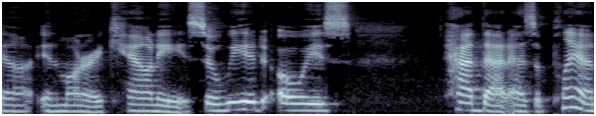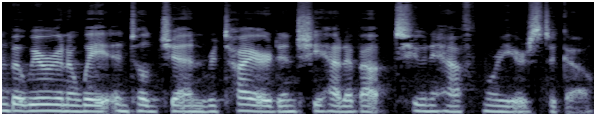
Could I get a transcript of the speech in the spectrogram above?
uh, in Monterey County. So we had always had that as a plan, but we were going to wait until Jen retired, and she had about two and a half more years to go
